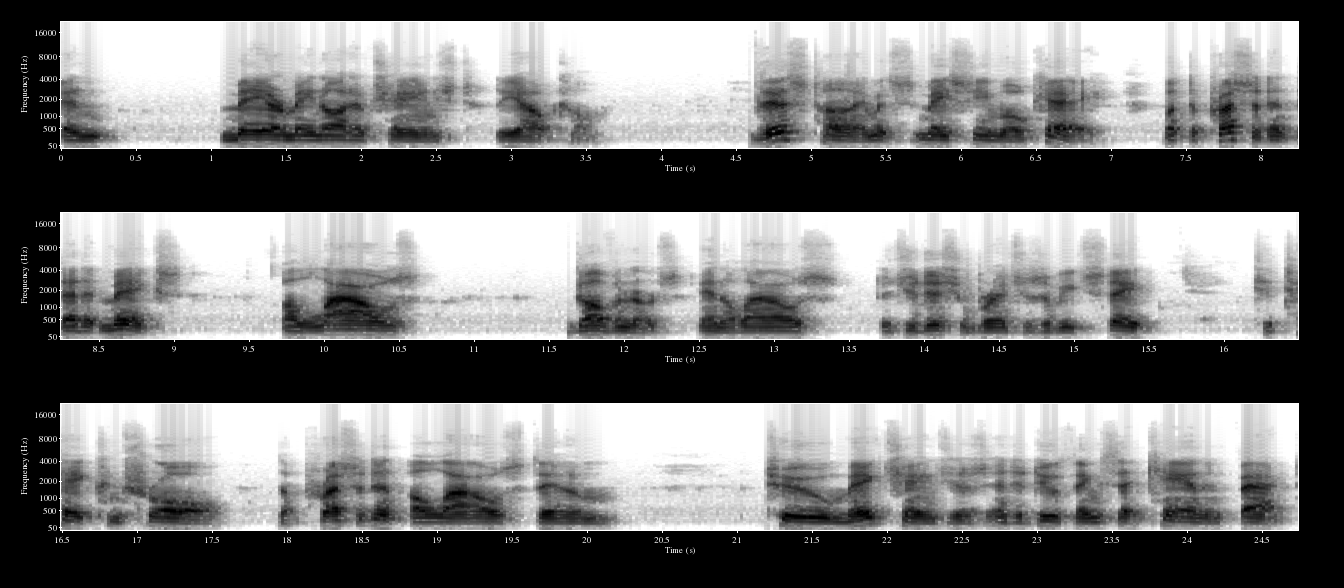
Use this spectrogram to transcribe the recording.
and may or may not have changed the outcome. This time it may seem okay, but the precedent that it makes allows governors and allows the judicial branches of each state to take control. The precedent allows them to make changes and to do things that can, in fact,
